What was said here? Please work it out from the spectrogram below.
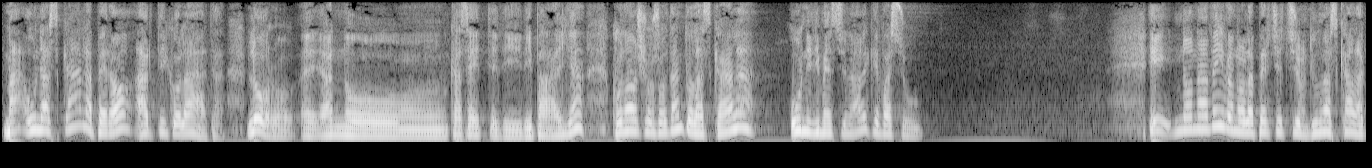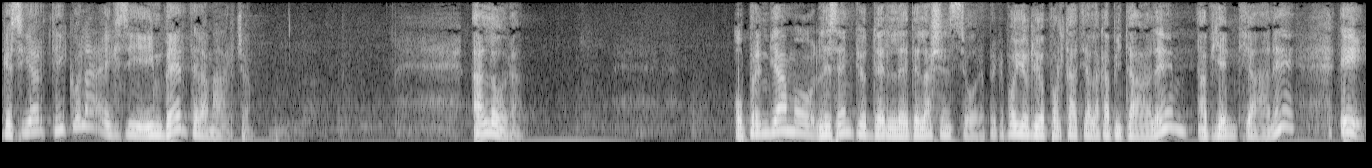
Ma una scala però articolata. Loro eh, hanno casette di, di paglia, conoscono soltanto la scala unidimensionale che va su. E non avevano la percezione di una scala che si articola e si inverte la marcia. Allora, o prendiamo l'esempio del, dell'ascensore, perché poi io li ho portati alla capitale, a Vientiane, e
